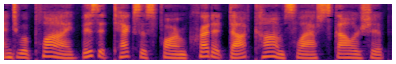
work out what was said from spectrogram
and to apply, visit texasfarmcredit.com/scholarship.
